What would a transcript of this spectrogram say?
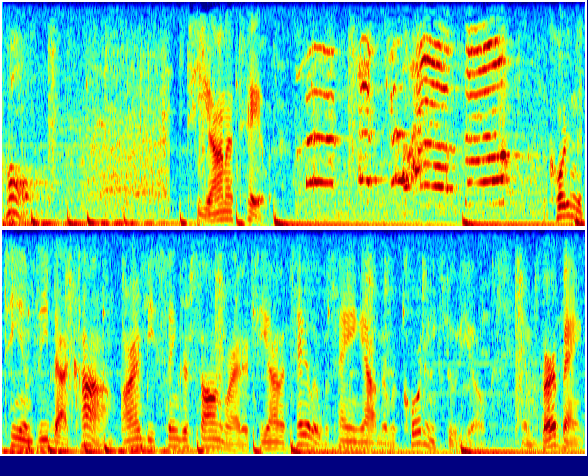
whore. Teyana Taylor. According to TMZ.com, R&B singer-songwriter Teyana Taylor was hanging out in a recording studio in Burbank,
